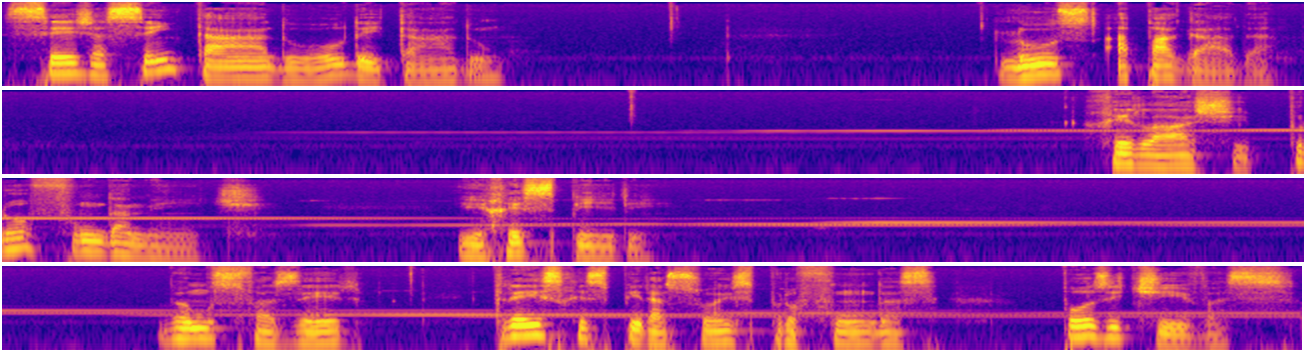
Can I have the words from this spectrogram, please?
seja sentado ou deitado, luz apagada. Relaxe profundamente e respire. Vamos fazer três respirações profundas positivas.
